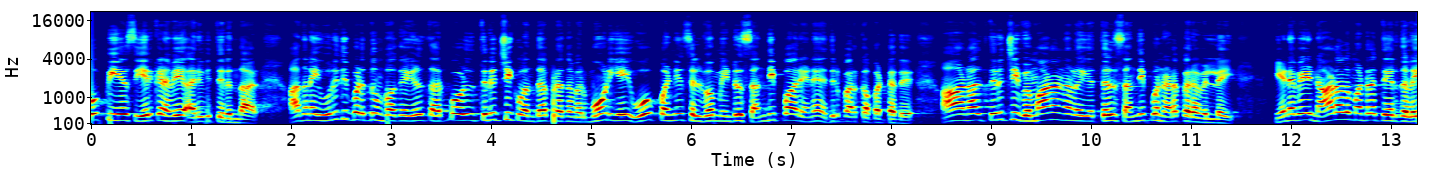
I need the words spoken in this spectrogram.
ஓபிஎஸ் ஏற்கனவே அறிவித்திருந்தார். அதனை உறுதிப்படுத்தும் வகையில் தற்பொழுது திருச்சிக்கு வந்த பிரதமர் மோடியை ஓ பன்னீர்செல்வம் இன்று சந்திப்பார் என எதிர்பார்க்கப்பட்டது. ஆனால் திருச்சி விமான நிலையத்தில் சந்திப்பு நடைபெறவில்லை எனவே நாடாளுமன்ற தேர்தலை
